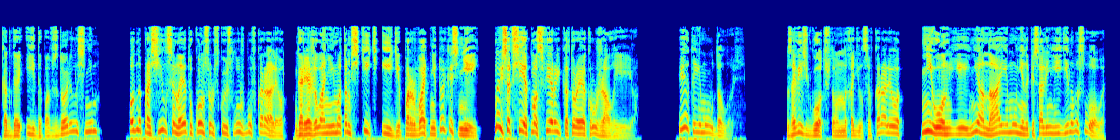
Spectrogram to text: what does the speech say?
Когда Ида повздорила с ним, он напросился на эту консульскую службу в Коралео, горя желанием отомстить Иде, порвать не только с ней, но и со всей атмосферой, которая окружала ее. И это ему удалось. За весь год, что он находился в Коралео, ни он ей, ни она ему не написали ни единого слова,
